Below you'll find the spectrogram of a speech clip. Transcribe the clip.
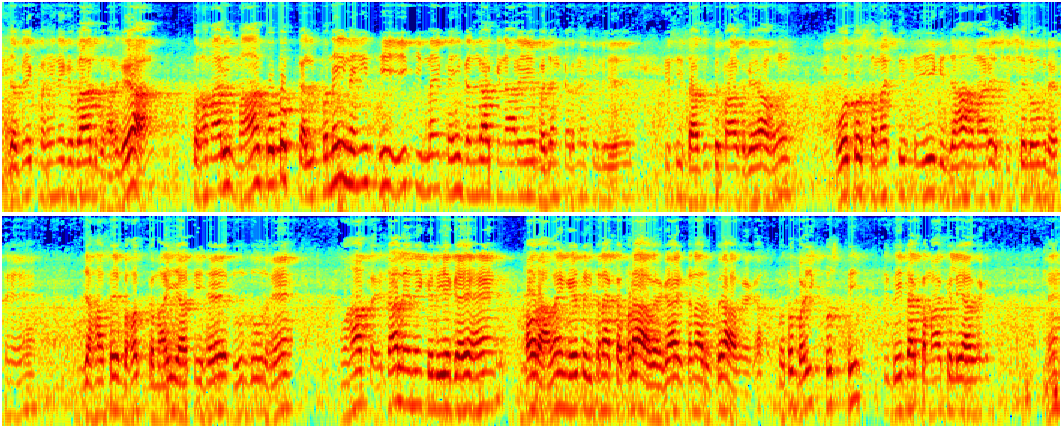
जब एक महीने के बाद घर गया तो हमारी माँ को तो कल्पना ही नहीं थी कि मैं कहीं गंगा किनारे भजन करने के लिए किसी साधु के पास गया हूँ। वो तो समझती थी कि जहाँ हमारे शिष्य लोग रहते हैं, जहाँ से बहुत कमाई आती है दूर दूर हैं, वहाँ पैसा लेने के लिए गए हैं, और आवेंगे तो इतना कपड़ा आवेगा, इतना रुपया आवेगा। वो तो बड़ी खुश थी कि बेटा कमा के ले आवेगा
